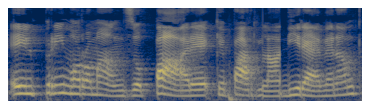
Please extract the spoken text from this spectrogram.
è il primo romanzo, pare, che parla di Revenant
